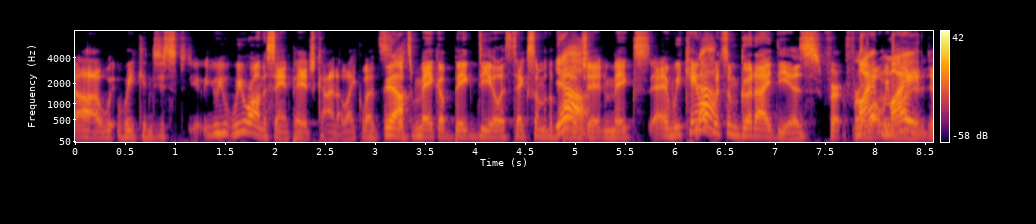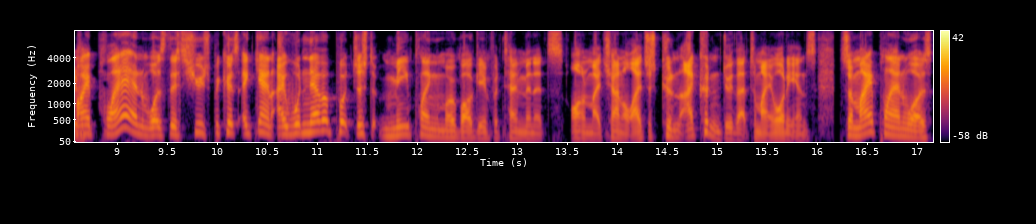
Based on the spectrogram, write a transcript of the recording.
uh we, we can just we, we were on the same page, kind of like let's Yeah. let's make a big deal. Let's take some of the Yeah. budget and makes and we came up with some good ideas for for my what we my wanted to do. my plan was this huge because again, I would never put just me playing a mobile game for 10 minutes on my channel. I just couldn't I couldn't do that to my audience. So my plan was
